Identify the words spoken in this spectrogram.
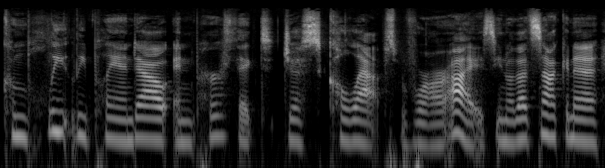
completely planned out and perfect just collapse before our eyes. You know, that's not going to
